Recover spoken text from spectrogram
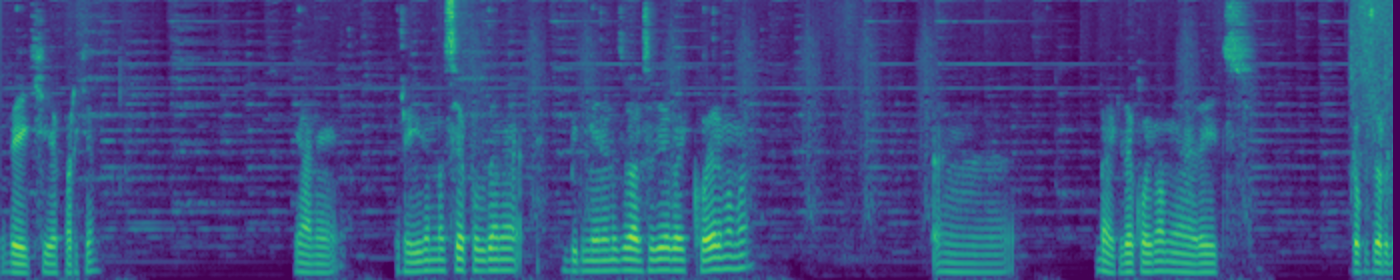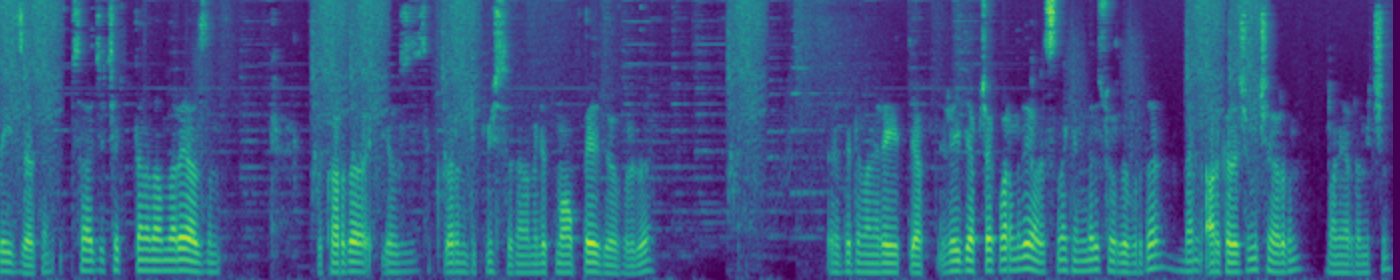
V2 yaparken. Yani Raid'in nasıl yapıldığını bilmeyeniniz varsa diye belki koyarım ama eee, belki de koymam yani Raid çok zor değil zaten. Sadece chatten adamlara yazdım. Yukarıda yazdıklarım gitmiş zaten. Millet muhabbet ediyor burada. E, dedim hani raid yap. Raid yapacak var mı diye aslında kendileri sordu burada. Ben arkadaşımı çağırdım bana yardım için.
